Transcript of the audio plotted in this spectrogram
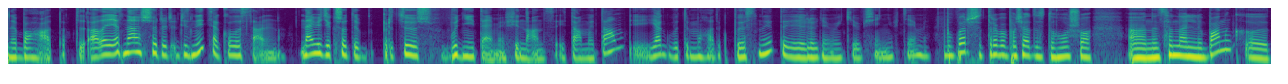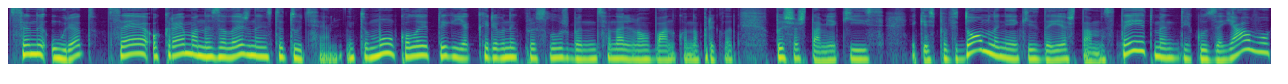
небагато. Але я знаю, що різниця колосальна. Навіть якщо ти працюєш в одній темі фінанси і там, і там, як би ти могла так пояснити людям, які взагалі не в темі? По-перше, треба почати з того, що е, Національний банк е, це не уряд, це окрема незалежна інституція. І тому, коли ти, як керівник прес-служби Національного банку, наприклад, пишеш там якісь якесь повідомлення, якісь даєш там стейтмент, якусь заяву,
